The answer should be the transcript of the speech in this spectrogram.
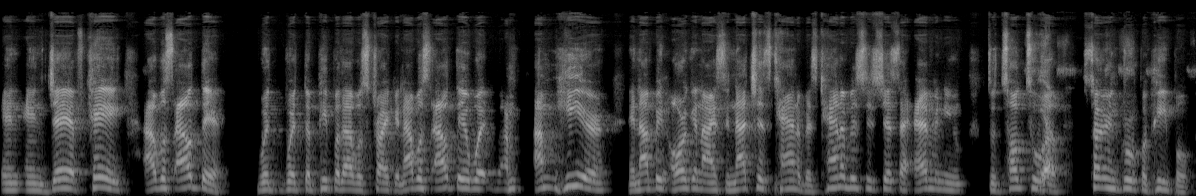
and in JFK. I was out there with with the people that was striking. I was out there with I'm I'm here and I've been organizing not just cannabis. Cannabis is just an avenue to talk to yep. a certain group of people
